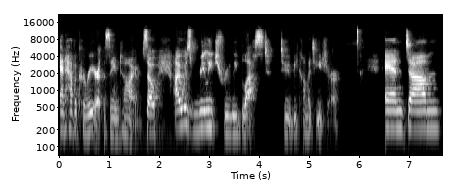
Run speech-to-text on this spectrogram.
and have a career at the same time. So I was really, truly blessed to become a teacher. And um,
